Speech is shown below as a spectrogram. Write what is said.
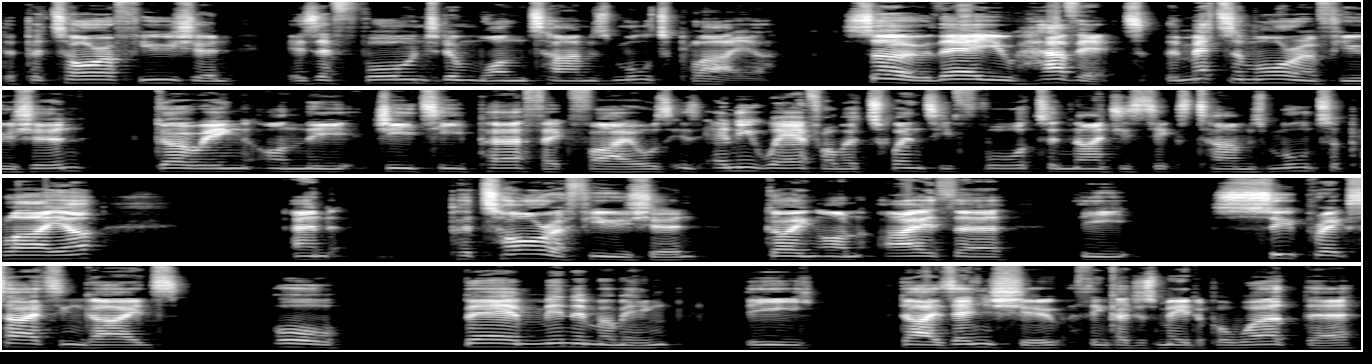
the Potara fusion is a 401 times multiplier. So there you have it. The Metamoran fusion going on the GT Perfect files is anywhere from a 24 to 96 times multiplier. And Potara Fusion going on either the super exciting guides or bare minimuming the Daizenshu, I think I just made up a word there,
